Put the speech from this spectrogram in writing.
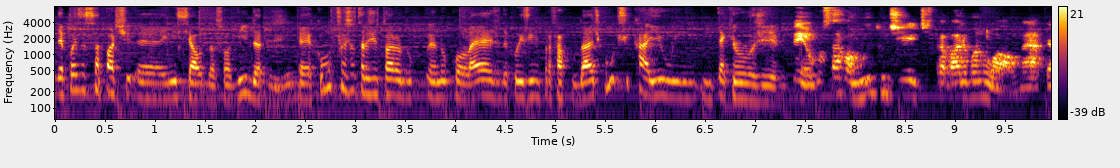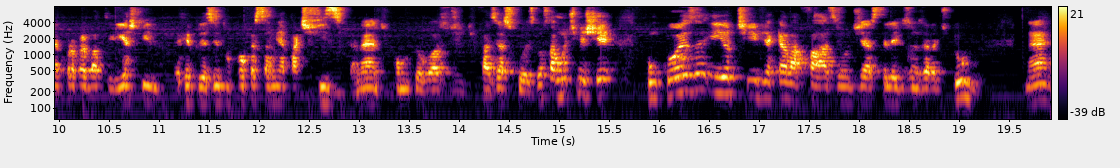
Depois dessa parte é, inicial da sua vida, uhum. é, como foi sua trajetória do, é, no colégio, depois indo para a faculdade? Como que se caiu em, em, tecnologia? Bem, eu gostava muito de, de, trabalho manual, né? Até a própria bateria acho que representa um pouco essa minha parte física, né? De como que eu gosto de, de fazer as coisas. Gostava muito de mexer com coisa e eu tive aquela fase onde as televisões eram de tubo né?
